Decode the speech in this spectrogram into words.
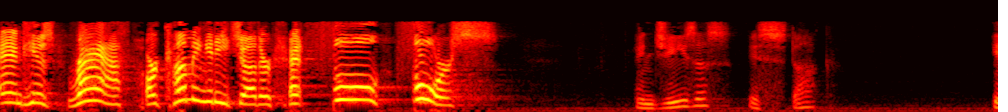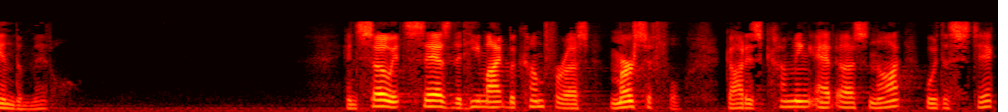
and his wrath are coming at each other at full force. And Jesus is stuck in the middle. And so it says that he might become for us merciful. God is coming at us not with a stick,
